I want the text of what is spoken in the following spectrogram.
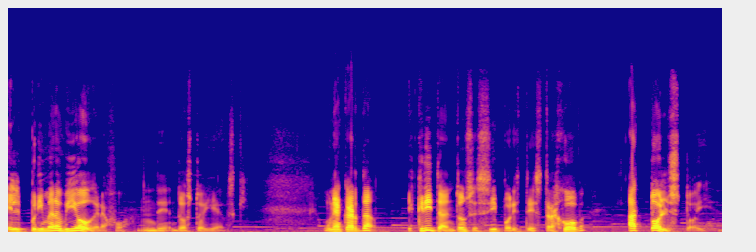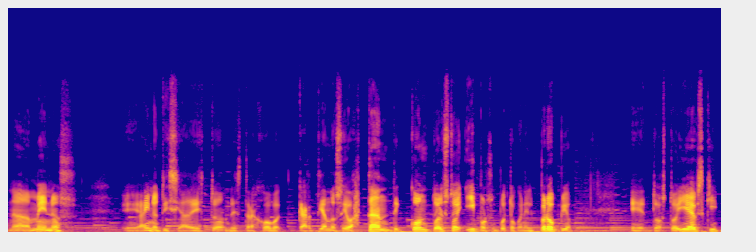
el primer biógrafo de Dostoyevsky. Una carta escrita entonces sí por este Strahov a Tolstoy, nada menos. Eh, hay noticia de esto, de Strahov carteándose bastante con Tolstoy y por supuesto con el propio eh, Dostoyevsky.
